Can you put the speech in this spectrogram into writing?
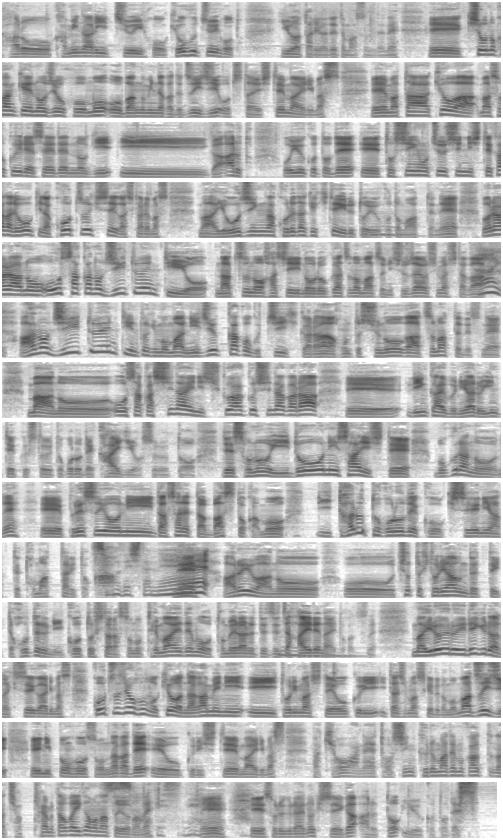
波浪雷注意報強風注意報というあたりが出てますんでね、えー、気象の関係の情報も番組の中で随時お伝えしてまいります。えー、また今日はまあ即位礼正殿の儀があるということで、えー、都心を中心にしてかなり大きな交通規制が敷かれます。まあ、要人がこれだけ来ているということもあってね、うん、我々あの大阪の G20 を夏の走りの6月の末に取材をしましたが、はい、あの G20 の時もまあ20カ国地域から本当首脳が集まってですね、まああの大阪市内に宿泊しながら、えー、臨海部にあるインテックスというところで会議をすると、でその移動に際して僕らのね、えー、プレス用に出されたバスとかも至るところでこう規制にあって止まったりとか。そうでしたね。ねあるいはあの、おちょっと人に会うんでって言ってホテルに行こうとしたら、その手前でもう止められて全然入れないとかですね。まあいろいろイレギュラーな規制があります。交通情報も今日は長めに取りましてお送りいたしますけれども、まあ随時、え日本放送の中で、えお送りしてまいります。まあ今日はね、都心車で向かうっていうのはちょっとやめた方がいいかもなというようなね。そねえそれぐらいの規制があるということです。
